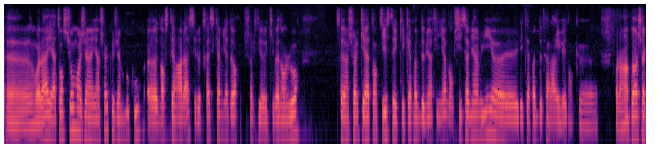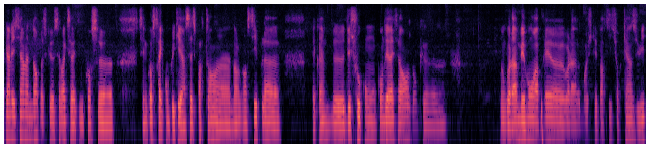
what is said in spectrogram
voilà, et attention, moi, il y a un cheval que j'aime beaucoup dans ce terrain-là, c'est le 13 Camiador, cheval qui, qui va dans le lourd c'est un cheval qui est attentiste et qui est capable de bien finir. Donc si ça vient lui, euh, il est capable de faire l'arrivée. Donc euh, voilà, un peu à chacun les siens là-dedans parce que c'est vrai que ça va être une course euh, c'est une course très compliquée, hein, 16 partants dans le grand type là. Il y a quand même des chevaux qui ont, des références, donc donc voilà. Mais bon après voilà, moi j'étais parti sur 15-8,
